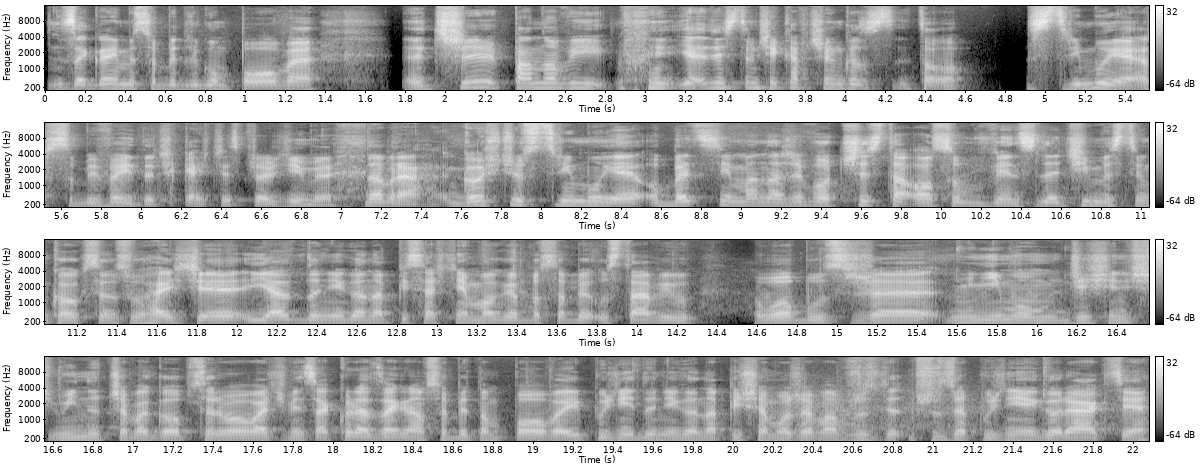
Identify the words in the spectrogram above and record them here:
zagrajmy sobie drugą połowę. E, Czy panowi. Ja jestem ciekaw, czym to streamuje, aż sobie wejdę. Czekajcie, sprawdzimy. Dobra, gościu streamuje. Obecnie ma na żywo 300 osób, więc lecimy z tym koksem. Słuchajcie, ja do niego napisać nie mogę, bo sobie ustawił łobuz, że minimum 10 minut trzeba go obserwować, więc akurat zagram sobie tą połowę i później do niego napiszę. Może wam wrzucę, wrzucę później jego reakcję.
